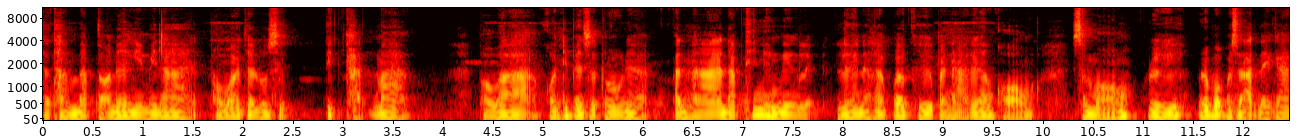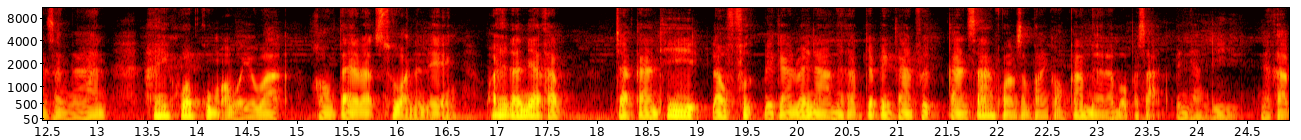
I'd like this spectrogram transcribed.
จะทำแบบต่อเนื่องอย่างนี้ไม่ได้ เพราะว่าจะรู้สึกติดขัดมาก เพราะว่าคนที่เป็นสโตรกเนี่ยปัญหาอันดับที่หนึ่งหนึ่งเลยนะครับ ก็คือปัญหาเรื่องของสมองหรือระบบประสาทในการสั่งงาน ให้ควบคุมอวัยวะของแต่ละส่วนนั่นเอง เพราะฉะนั้นเนี่ยครับจากการที่เราฝึกโดยการว่ายน้ำนะครับ จะเป็นการฝึกการสร้างความสัมพันธ์ของกล้ามเนื้อระบบประสาทเป็นอย่างดีนะครับ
